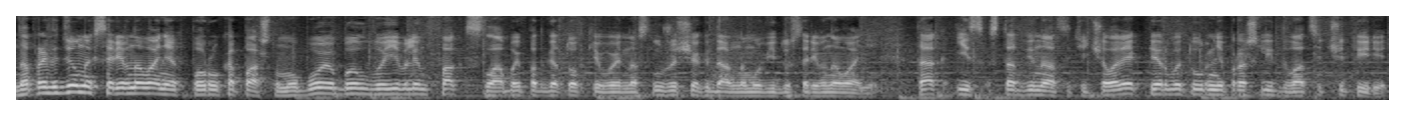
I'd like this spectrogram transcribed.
На проведенных соревнованиях по рукопашному бою был выявлен факт слабой подготовки военнослужащих к данному виду соревнований. Так, из 112 человек первый тур не прошли 24.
